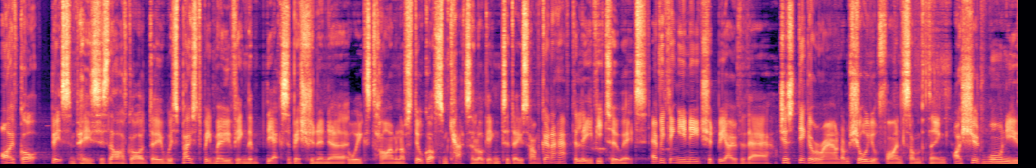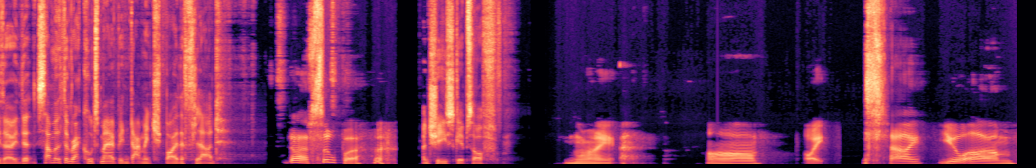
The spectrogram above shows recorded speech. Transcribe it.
I've got bits and pieces that I've got to do. We're supposed to be moving the, the exhibition in a week's time, and I've still got some cataloguing to do, so I'm going to have to leave you to it. Everything you need should be over there. Just dig around, I'm sure you'll find something. I should warn you, though, that some of the records may have been damaged by the flood. Uh, super. and she skips off. right. Um. Wait, Sally, you um,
